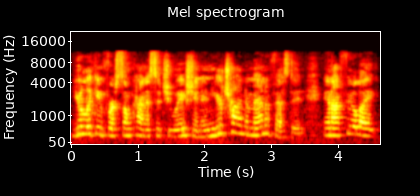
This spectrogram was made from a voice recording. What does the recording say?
You're looking for some kind of situation and you're trying to manifest it. And I feel like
